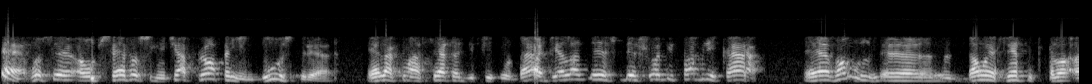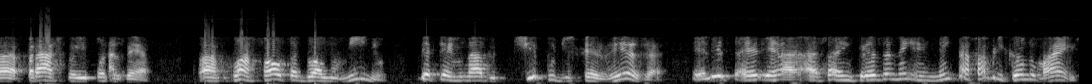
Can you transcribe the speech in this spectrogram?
É, você observa o seguinte, a própria indústria, ela com uma certa dificuldade, ela deixou de fabricar. É, vamos é, dar um exemplo é, prático aí, por exemplo. A, com a falta do alumínio, determinado tipo de cerveja, ele, ele essa empresa nem está fabricando mais,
